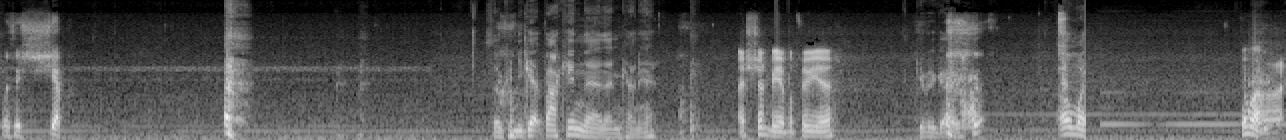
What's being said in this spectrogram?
with his ship. so, can you get back in there then, can you? I should be able to, yeah. Give it a go. Oh my. Come on.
